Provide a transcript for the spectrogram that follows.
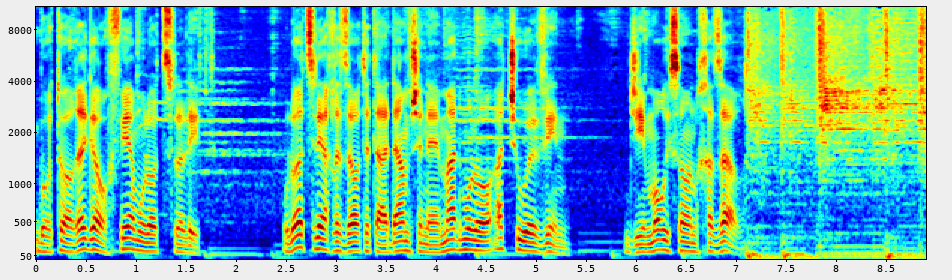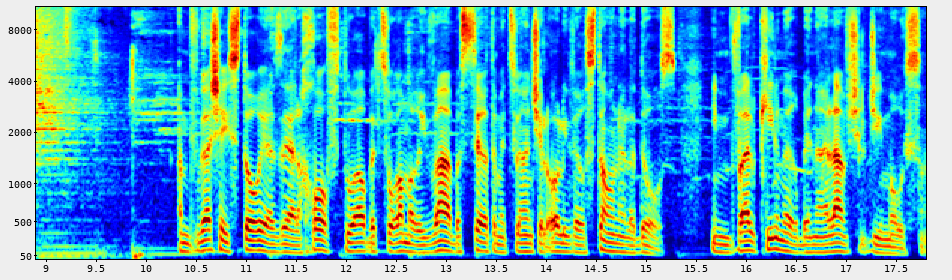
באותו הרגע הופיע מולו צללית. הוא לא הצליח לזהות את האדם שנעמד מולו עד שהוא הבין. ג'י מוריסון חזר. המפגש ההיסטורי הזה על החוף תואר בצורה מרהיבה בסרט המצוין של אוליבר סטון על הדורס, עם ול קילמר בנעליו של ג'י מוריסון.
